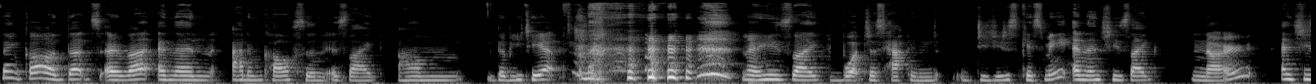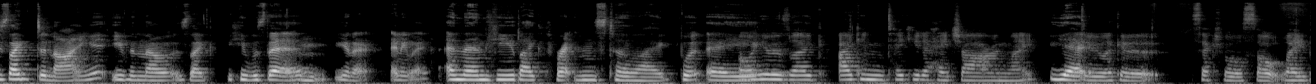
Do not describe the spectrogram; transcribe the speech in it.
thank God that's over. And then Adam Carlsen is like, um, WTF. no, he's like, what just happened? Did you just kiss me? And then she's like, no. And she's like denying it, even though it was like he was there, mm. you know. Anyway, and then he like threatens to like put a. Oh, he was like, I can take you to HR and like yeah do like a sexual assault like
